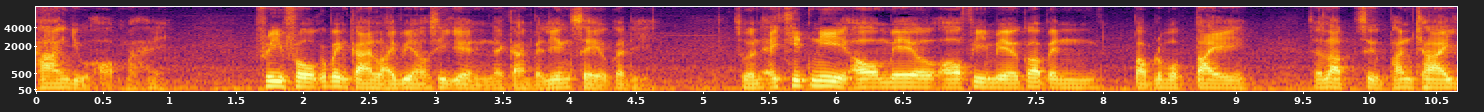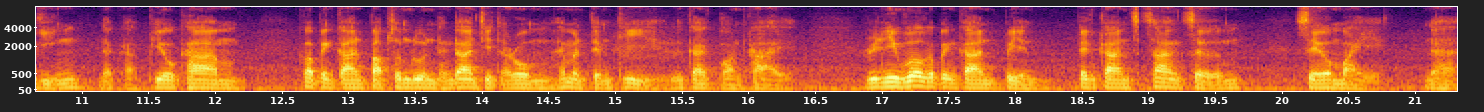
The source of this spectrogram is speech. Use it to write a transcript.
ค้างอยู่ออกมาให้ฟรีโฟลก็เป็นการไหลเวียนออกซิเจนในการไปเลี้ยงเซลล์ก็ดี ส่วนไอคิดนี่ all male all female ก็เป็นปรับระบบไตสำหรับสืบพันธุ์ชายหญิงนะครับเพียวคามก็เป็นการปรับสมดุลทางด้านจิตอารมณ์ให้มันเต็มที่หรือการผ่อนคลาย renewal ก็เป็นการเปลี่ยนเป็นการสร้างเสริมเซลล์ใหม่นะฮะ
